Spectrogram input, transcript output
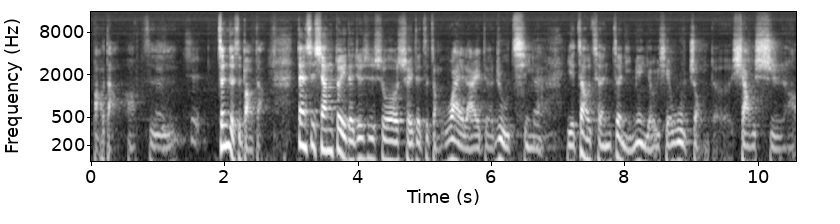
宝岛，哈，是是。真的是宝岛，但是相对的，就是说，随着这种外来的入侵啊，也造成这里面有一些物种的消失哈。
